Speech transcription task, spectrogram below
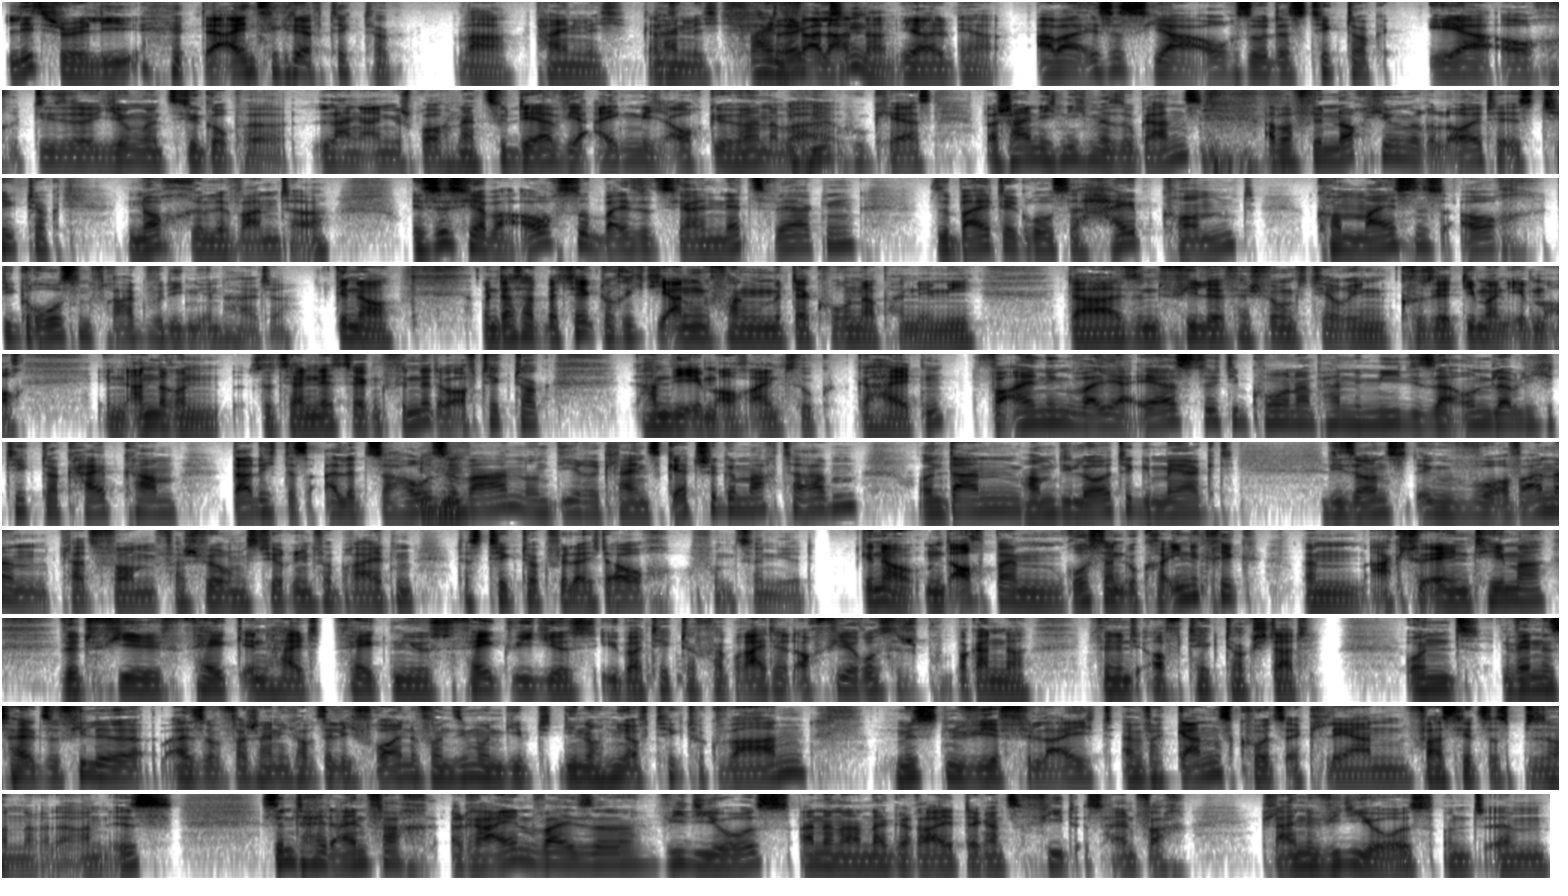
literally der Einzige, der auf TikTok war. Peinlich, Ganz peinlich. peinlich für Direkt- alle anderen. Ja, Ja. Aber ist es ja auch so, dass TikTok eher auch diese junge Zielgruppe lang angesprochen hat, zu der wir eigentlich auch gehören, aber Mhm. who cares? Wahrscheinlich nicht mehr so ganz. Aber für noch jüngere Leute ist TikTok noch relevanter. Es ist ja aber auch so bei sozialen Netzwerken, sobald der große Hype kommt, kommen meistens auch die großen fragwürdigen Inhalte. Genau. Und das hat bei TikTok richtig angefangen mit der Corona-Pandemie. Da sind viele Verschwörungstheorien kursiert, die man eben auch in anderen sozialen Netzwerken findet. Aber auf TikTok haben die eben auch Einzug gehalten. Vor allen Dingen, weil ja erst durch die Corona-Pandemie dieser unglaubliche TikTok-Hype kam, dadurch, dass alle zu Hause Mhm. waren und ihre kleinen Sketche gemacht haben. Und dann haben die Leute gemerkt, die sonst irgendwo auf anderen Plattformen Verschwörungstheorien verbreiten, dass TikTok vielleicht auch funktioniert. Genau. Und auch beim Russland-Ukraine-Krieg, beim aktuellen Thema, wird viel Fake-Inhalt, Fake-News, Fake-Videos über TikTok verbreitet. Auch viel russische Propaganda findet auf TikTok statt. Und wenn es halt so viele, also wahrscheinlich hauptsächlich Freunde von Simon gibt, die noch nie auf TikTok waren, müssten wir vielleicht einfach ganz kurz erklären, was jetzt das Besondere daran ist. Sind halt einfach reihenweise Videos aneinandergereiht. Der ganze Feed ist einfach kleine Videos und ähm,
